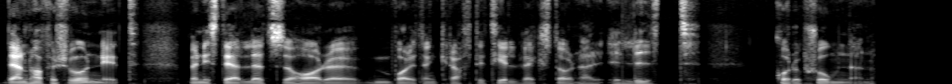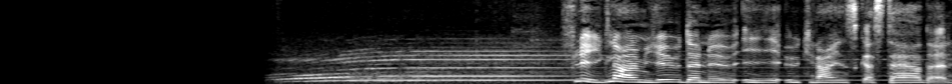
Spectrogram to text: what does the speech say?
den har försvunnit. Men istället så har det varit en kraftig tillväxt av den här elitkorruptionen. Flyglarm ljuder nu i ukrainska städer.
